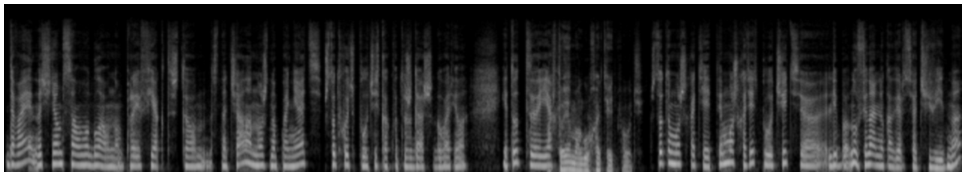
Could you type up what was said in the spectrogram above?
Давай начнем с самого главного, про эффект, что сначала нужно понять, что ты хочешь получить, как вот уже Даша говорила. И тут э, я... А что я могу хотеть получить? Что ты можешь хотеть? Ты можешь хотеть получить э, либо, ну, финальную конверсию, очевидно,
